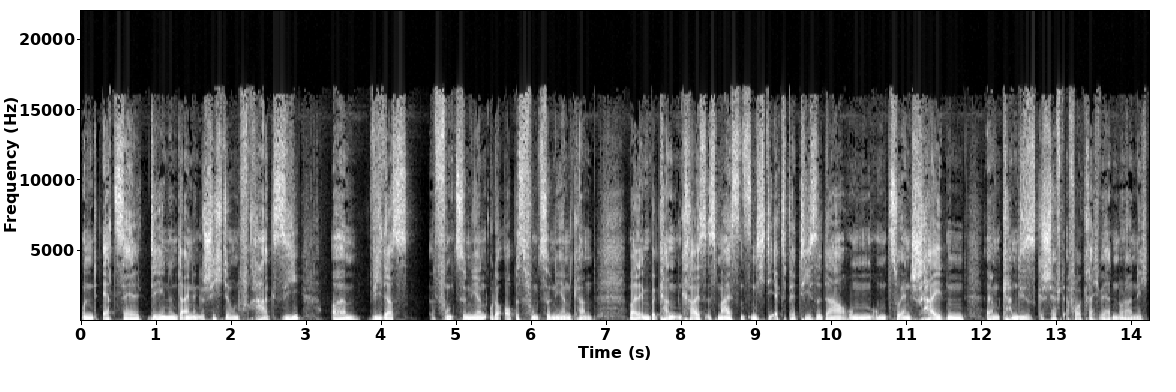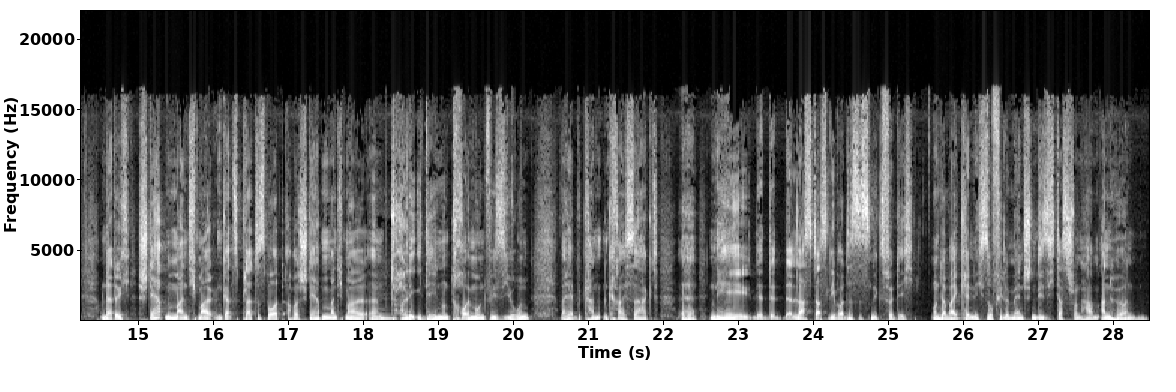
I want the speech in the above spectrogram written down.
und erzähl denen deine Geschichte und frag sie, ähm, wie das funktionieren oder ob es funktionieren kann. Weil im Bekanntenkreis ist meistens nicht die Expertise da, um, um zu entscheiden, ähm, kann dieses Geschäft erfolgreich werden oder nicht. Und dadurch sterben manchmal, ein ganz plattes Wort, aber sterben manchmal ähm, tolle Ideen und Träume und Visionen, weil der Bekanntenkreis sagt, äh, nee, lass das lieber, das ist nichts für dich. Und dabei kenne ich so viele Menschen, die sich das schon haben anhören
